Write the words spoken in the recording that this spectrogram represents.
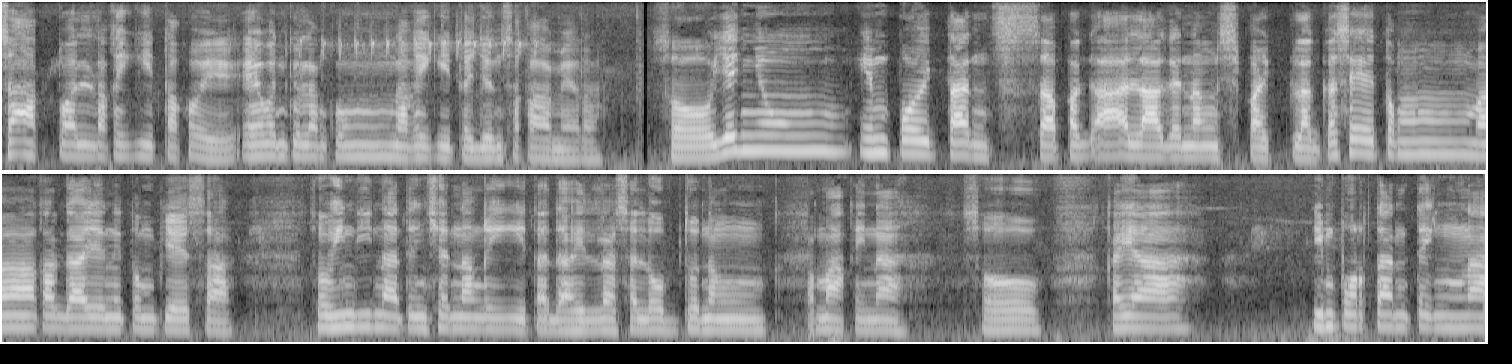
sa actual nakikita ko eh. Ewan ko lang kung nakikita dyan sa camera. So, yan yung importance sa pag-aalaga ng spark plug. Kasi itong mga kagaya nitong pyesa, so hindi natin siya nakikita dahil nasa loob to ng makina. So, kaya importanteng na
